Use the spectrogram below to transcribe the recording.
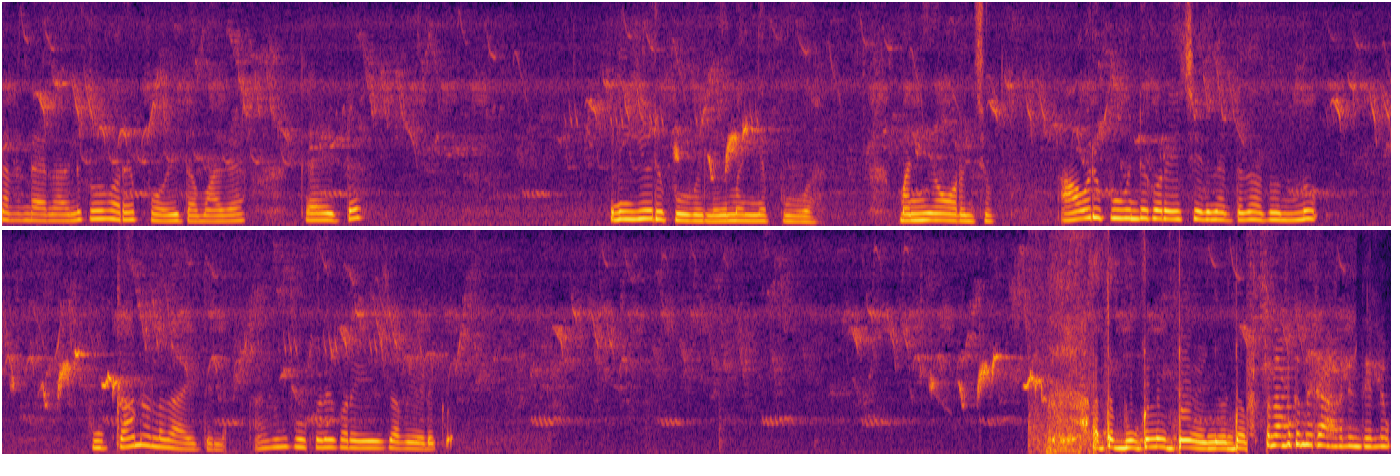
നട്ടിട്ടുണ്ടായിരുന്നു. അതിലൊക്കെ കുറേ പോയിട്ടോ? മഴ ഒക്കെ ആയിട്ട്? പിന്നെ ഈ ഒരു പൂവില്ലേ ഈ മഞ്ഞപ്പൂവ് മഞ്ഞ ഓറഞ്ചും ആ ഒരു പൂവിന്റെ കുറേ ചെടി നട്ടത് അതൊന്നും പൂക്കാനുള്ളതായിട്ടില്ല. അതൊന്നും പൂക്കണേ കുറേ സമയമെടുക്കും അത്ത പൂക്കൾ ഇട്ട് കഴിഞ്ഞു കേട്ടോ അപ്പോൾ നമുക്കിന്ന് രാവിലെ എന്തെങ്കിലും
